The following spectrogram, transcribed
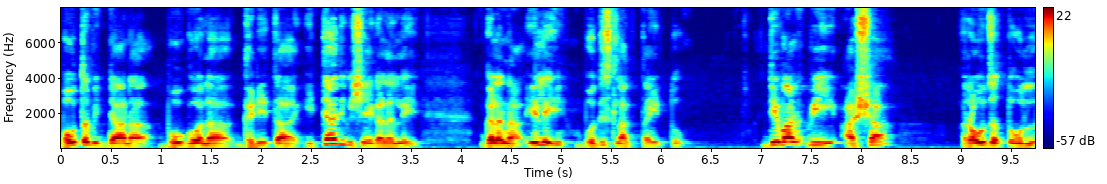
ಭೌತವಿಜ್ಞಾನ ಭೂಗೋಳ, ಗಣಿತ ಇತ್ಯಾದಿ ವಿಷಯಗಳಲ್ಲಿ ಗಳನ್ನು ಇಲ್ಲಿ ಬೋಧಿಸಲಾಗ್ತಾ ಇತ್ತು. ದಿವಾನ್ ವಿ ಆಶಾ, ರೌಜತ್ ಉಲ್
